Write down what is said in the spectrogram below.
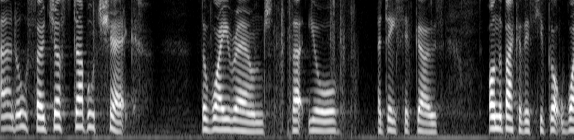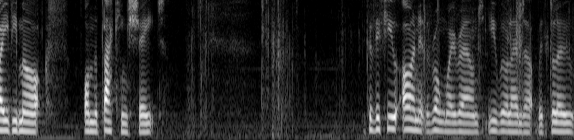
And also just double check the way round that your adhesive goes. On the back of this you've got wavy marks on the backing sheet because if you iron it the wrong way round you will end up with glue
